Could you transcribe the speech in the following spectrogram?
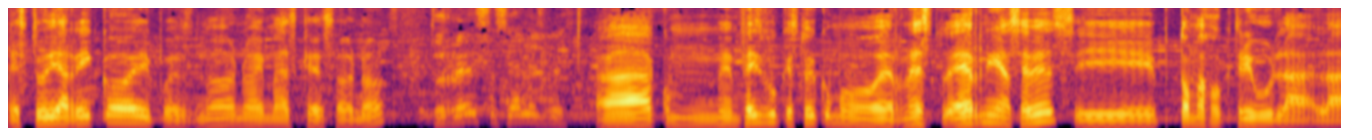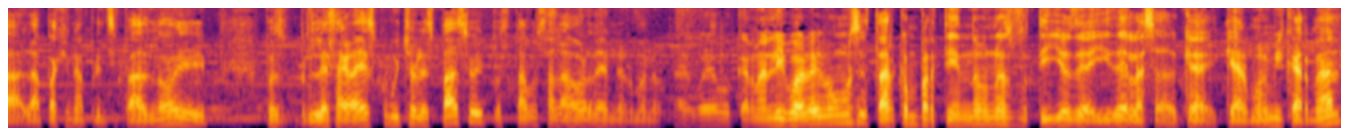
estudia rico y pues no, no hay más que eso, ¿no? Tus redes sociales, güey. Ah, en Facebook estoy como Ernesto Ernie Aceves y Tomahawk Tribu, la, la, la página principal, ¿no? Y pues les agradezco mucho el espacio y pues estamos a la orden, hermano. A huevo, carnal. Igual hoy vamos a estar compartiendo unos fotillos de ahí del asado que, que armó mi carnal.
